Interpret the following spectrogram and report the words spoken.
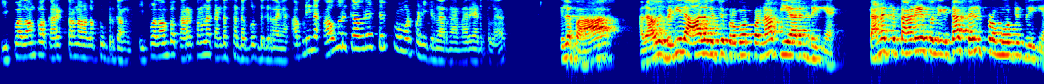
இப்பதான்ப்பா கரெக்டான ஆளை கூப்பிட்டுருக்காங்க. இப்பதான்ப்பா கரெக்டான கண்டஸ்டன்ட கூப்பிட்டுக்கிறாங்க. அப்படின்னு அவருக்கு அவரே செல்ஃப் ப்ரோமோட் பண்ணிக்கிறாரு நான் நிறைய இடத்துல. இல்லப்பா அதாவது வெளியில ஆளை வச்சு ப்ரோமோட் பண்ணா பிஆர்ன்றீங்க தனக்கு தானே சொல்லிக்கிட்டா செல்ஃப் ப்ரோமோட்ன்றீங்க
